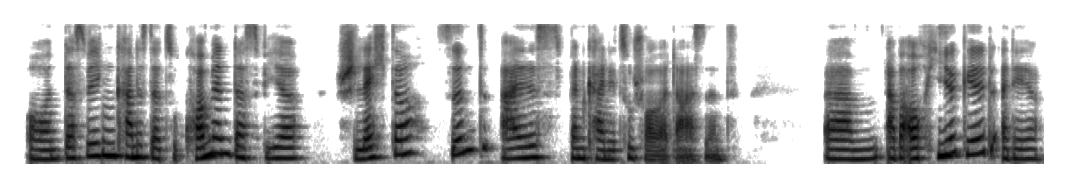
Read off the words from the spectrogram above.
Und deswegen kann es dazu kommen, dass wir schlechter sind, als wenn keine Zuschauer da sind. Ähm, aber auch hier gilt eine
